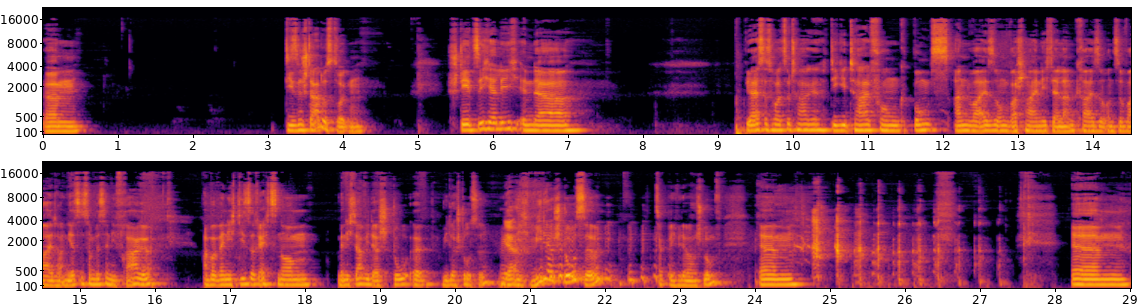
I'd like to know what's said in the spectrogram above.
Ähm, diesen Status drücken steht sicherlich in der wie heißt das heutzutage? Digitalfunk, Bums, Anweisung wahrscheinlich der Landkreise und so weiter. Und jetzt ist so ein bisschen die Frage, aber wenn ich diese Rechtsnormen, wenn ich da wieder, sto äh, wieder stoße, wenn Ja. ich wieder stoße, zack, bin ich wieder beim Schlumpf, ähm, ähm,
